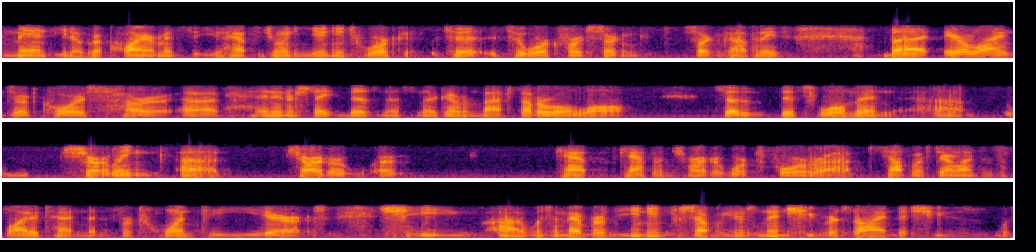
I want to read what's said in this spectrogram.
man, you know, requirements that you have to join a union to work to to work for a certain certain companies. But airlines are, of course, are uh, an interstate business, and they're governed by federal law. So this woman, uh, Charlene uh, Charter, or Cap, Catherine Charter, worked for uh, Southwest Airlines as a flight attendant for 20 years. She uh, was a member of the union for several years, and then she resigned, but she was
